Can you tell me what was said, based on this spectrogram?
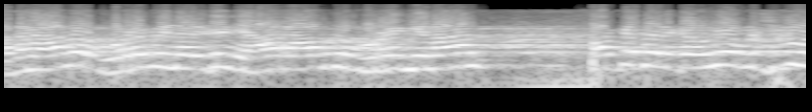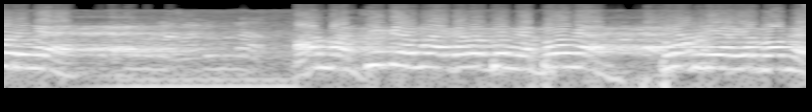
அதனால உறவினர்கள் யாராவது உறங்கினால் பக்கத்துல இருக்கவங்க உசிக்கு விடுங்க ஆமா சீக்கிரமா கிளப்புங்க போங்க. பூக்குடி இறங்க போங்க.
